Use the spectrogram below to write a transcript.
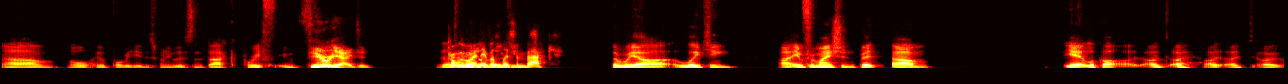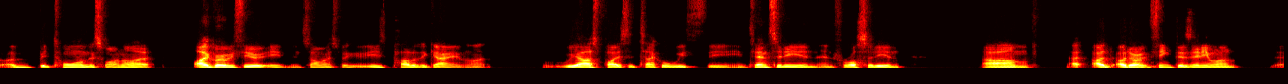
Um. Well, he'll probably hear this when he listens back. Probably infuriated. Probably won't even leaking- listen back. that we are leaking uh, information. But um, yeah, look, I, I, I, I, I, I'm a bit torn on this one. I, I agree with you in, in some aspect. He's part of the game. Like we ask players to tackle with the intensity and, and ferocity, and um, I, I, don't think there's anyone, uh,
